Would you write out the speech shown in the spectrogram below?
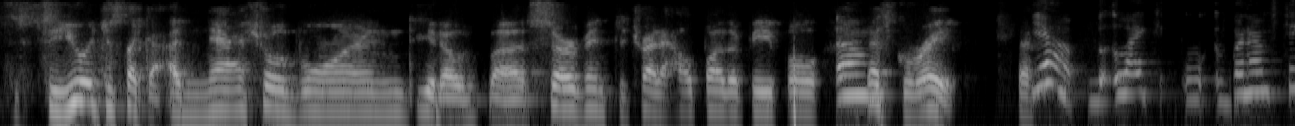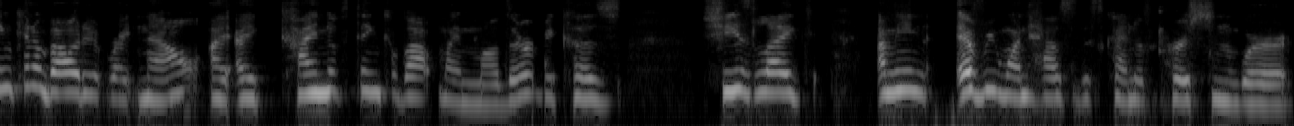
So you were just like a, a natural born, you know, uh, servant to try to help other people. um, That's great. That's- yeah like when i'm thinking about it right now i i kind of think about my mother because she's like i mean everyone has this kind of person where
